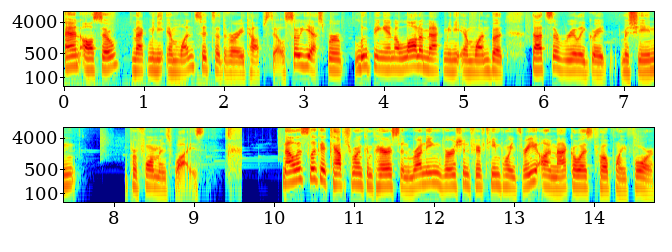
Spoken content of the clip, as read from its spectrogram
And also, Mac Mini M1 sits at the very top still. So yes, we're looping in a lot of Mac Mini M1, but that's a really great machine performance-wise. Now let's look at Capture One comparison running version 15.3 on macOS 12.4.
